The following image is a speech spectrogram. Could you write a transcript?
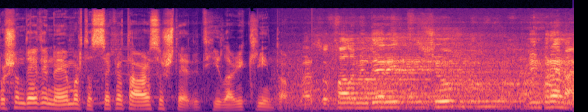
përshëndeti në emër të Sekretares së Shtetit Hillary Clinton. Faleminderit shumë, mirëmbrëma.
